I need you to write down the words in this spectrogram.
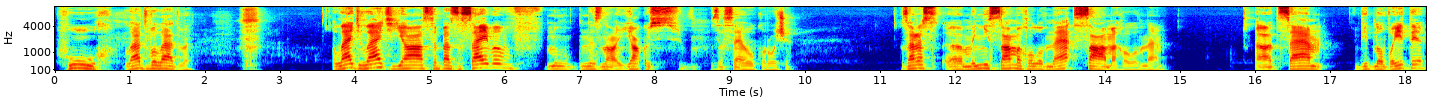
Фух, ледве-ледве. Ледь-ледь я себе засейвив. Ну, не знаю, якось засейвив, коротше. Зараз е, мені саме головне, саме головне, е, це відновити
